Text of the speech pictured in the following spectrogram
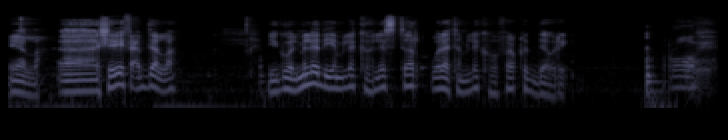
يلا. آه شريف عبد الله يقول ما الذي يملكه ليستر ولا تملكه فرق الدوري? روح.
